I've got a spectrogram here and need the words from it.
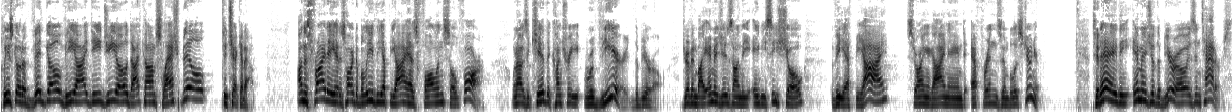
Please go to vidgo, V-I-D-G-O dot com slash bill to check it out. On this Friday, it is hard to believe the FBI has fallen so far. When I was a kid, the country revered the Bureau, driven by images on the ABC show The FBI, starring a guy named Efrem Zimbalist Jr. Today, the image of the Bureau is in tatters.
